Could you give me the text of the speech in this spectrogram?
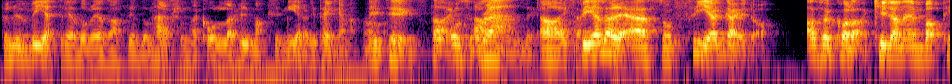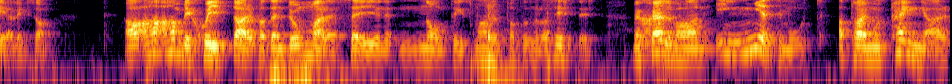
För nu vet de redan att det- de här personerna kollar hur maximerar vi pengarna. Det är tillräckligt starkt Och- och så- brand liksom. Ja, exakt. Spelare är så fega idag. Alltså kolla, Kylian Mbappé liksom. Ja, han, han blir skitarg för att en domare säger någonting som han uppfattar som rasistiskt. Men själv har han inget emot att ta emot pengar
